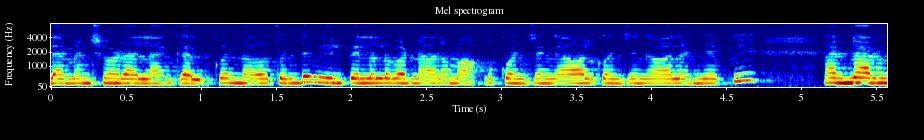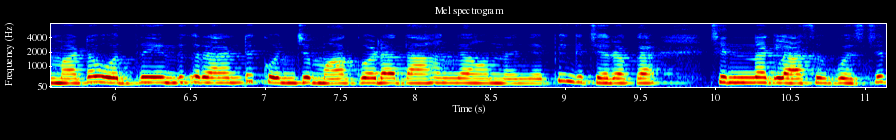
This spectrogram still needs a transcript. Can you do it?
లెమన్ సోడా లాగా కలుపుకొని తాగుతుంటే వీళ్ళ పిల్లలు కూడా నాన్న మాకు కొంచెం కావాలి కొంచెం కావాలని చెప్పి అన్నారనమాట వద్దు ఎందుకు రా అంటే కొంచెం మాకు కూడా దాహంగా ఉందని చెప్పి ఇంక చెరొక చిన్న గ్లాసు పోసి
